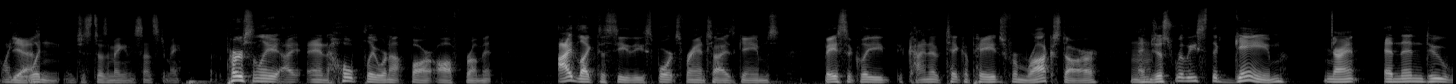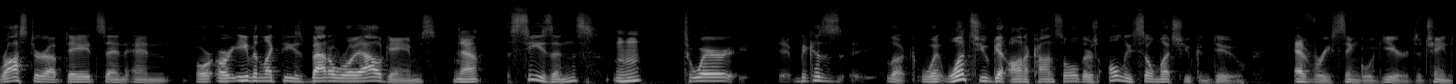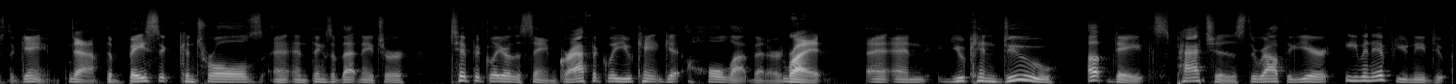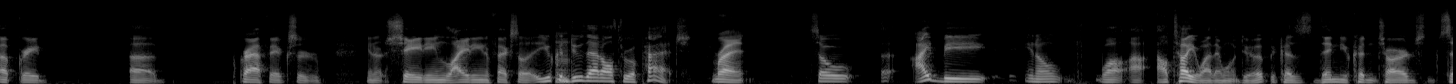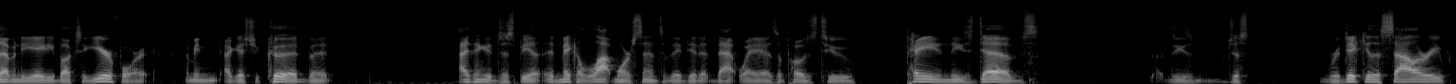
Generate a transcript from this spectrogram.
why Yeah. you wouldn't. It just doesn't make any sense to me. personally, I and hopefully we're not far off from it. I'd like to see these sports franchise games basically kind of take a page from Rockstar and just release the game Right? and then do roster updates and and or or even like these battle royale games Yeah. seasons Mm-hmm. to where because look when once you get on a console there's only so much you can do every single year to change the game Yeah. the basic controls and, and things of that nature typically are the same. Graphically, you can't get a whole lot better, Right. and, and you can do updates, patches throughout the year, even if you need to upgrade uh, graphics or you know shading, lighting effects. So you can Mm. do that all through a patch. Right. So uh, I'd be, you know, well, I, I'll tell you why they won't do it because then you couldn't charge 70, 80 bucks a year for it. I mean, I guess you could, but I think it'd just be, a, it'd make a lot more sense if they did it that way as opposed to paying these devs these just ridiculous salary,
